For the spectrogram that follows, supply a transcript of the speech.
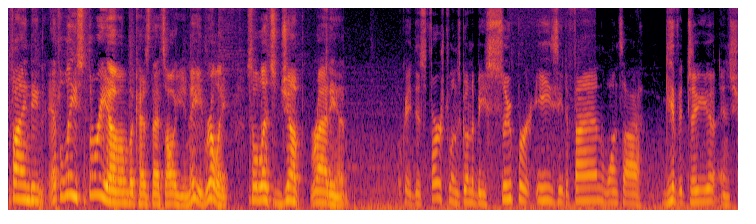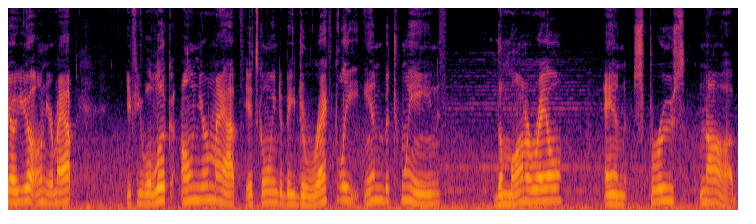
finding at least three of them because that's all you need, really. So let's jump right in. Okay, this first one's going to be super easy to find once I give it to you and show you on your map. If you will look on your map, it's going to be directly in between the monorail and Spruce Knob,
